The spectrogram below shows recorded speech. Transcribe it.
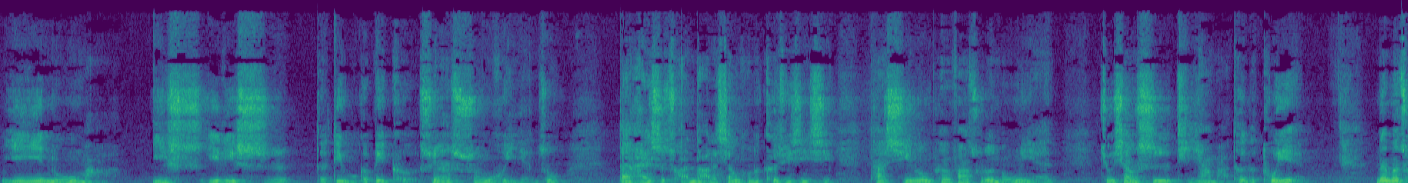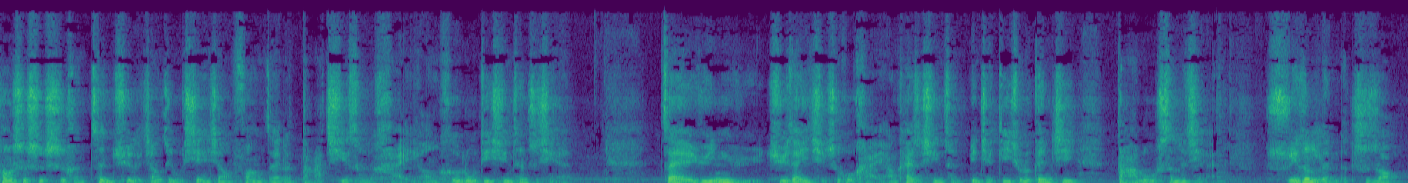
伊努马伊什伊利什。的第五个贝壳虽然损毁严重，但还是传达了相同的科学信息。它形容喷发出的浓盐就像是提亚马特的唾液。那么，创世史诗很正确的将这种现象放在了大气层、海洋和陆地形成之前。在云雨聚在一起之后，海洋开始形成，并且地球的根基大陆升了起来。随着冷的制造。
